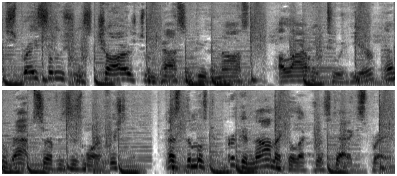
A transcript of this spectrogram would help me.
spray solution is charged when passing through the nozzle, allowing it to adhere and wrap surfaces more efficiently. As the most ergonomic electrostatic sprayer,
